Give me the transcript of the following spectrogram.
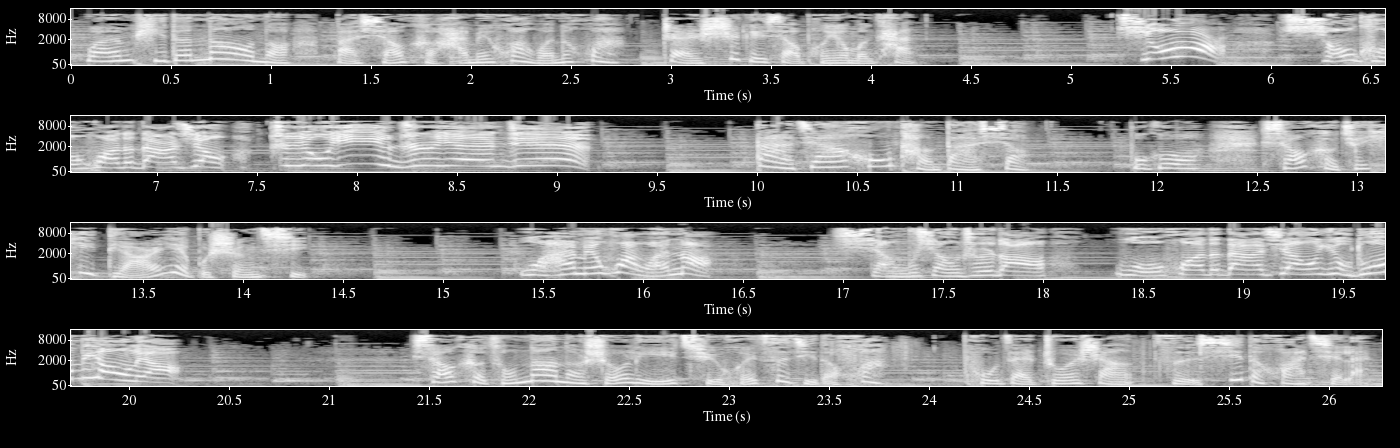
顽皮的闹闹把小可还没画完的画展示给小朋友们看。小二，小可画的大象只有一只眼睛。大家哄堂大笑，不过小可却一点儿也不生气。我还没画完呢，想不想知道我画的大象有多漂亮？小可从闹闹手里取回自己的画，铺在桌上仔细的画起来。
